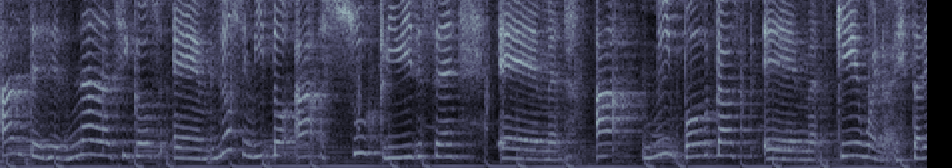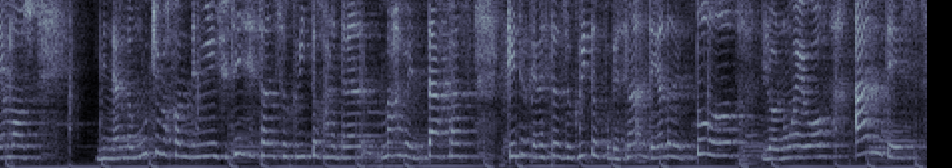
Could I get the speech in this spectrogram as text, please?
antes de nada chicos, em, los invito a suscribirse em, a mi podcast, que bueno, estaremos brindando mucho más contenido. Y si ustedes están suscritos van a tener más ventajas que los que no están suscritos porque se van a enterar de todo lo nuevo antes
